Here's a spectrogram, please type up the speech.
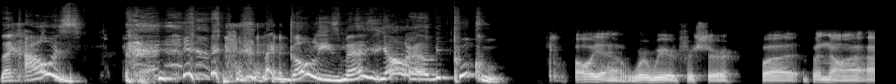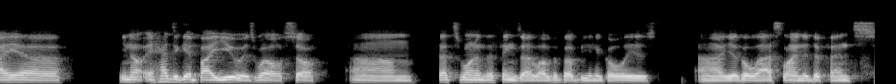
like I always like goalies, man. Y'all are a bit cuckoo. Oh yeah, we're weird for sure. But but no, I uh you know, it had to get by you as well. So um that's one of the things I love about being a goalie is uh, you're the last line of defense.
